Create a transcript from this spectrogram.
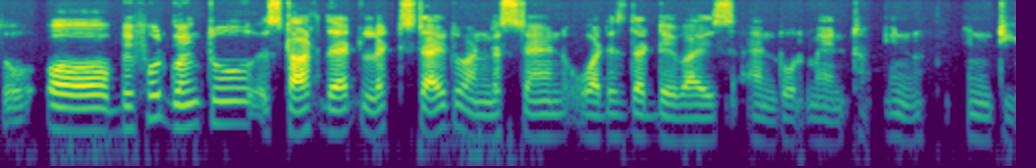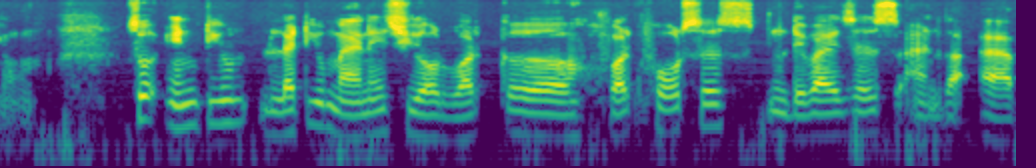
So, uh, before going to start that, let's try to understand what is the device enrollment in Intune. So, Intune let you manage your work uh, workforces, devices, and the app,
